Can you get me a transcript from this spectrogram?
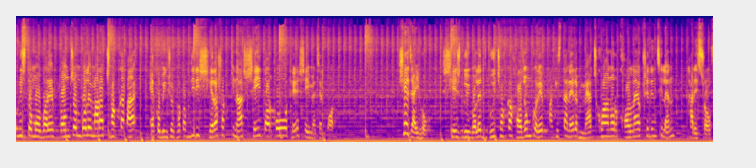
উনিশতম ওভারের পঞ্চম বলে মারা ছক্কাটা একবিংশ শতাব্দীর সেরা শট কিনা সেই তর্ক ওঠে সেই ম্যাচের পর। সে যাই হোক শেষ দুই বলে দুই ছক্কা হজম করে পাকিস্তানের ম্যাচ খোয়ানোর খলনায়ক সেদিন ছিলেন হারিস রফ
